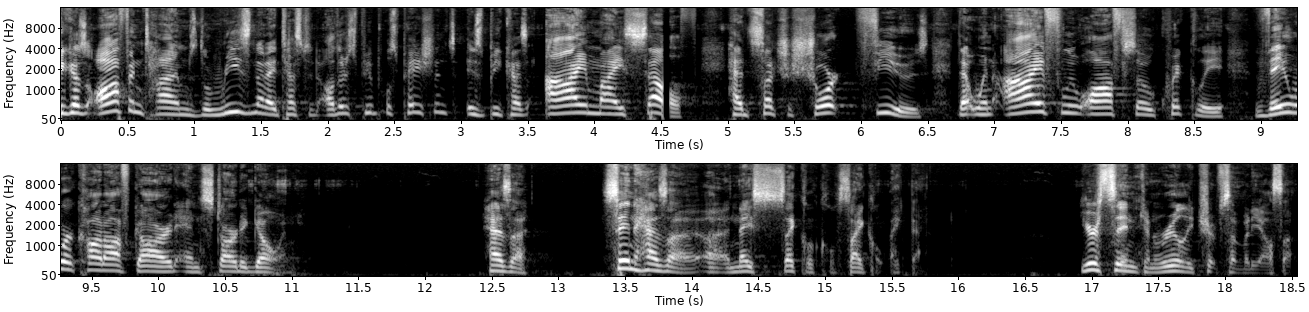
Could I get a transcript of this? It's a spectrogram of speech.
Because oftentimes, the reason that I tested other people's patience is because I myself had such a short fuse that when I flew off so quickly, they were caught off guard and started going. Has a sin has a, a nice cyclical cycle like that. Your sin can really trip somebody else up.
